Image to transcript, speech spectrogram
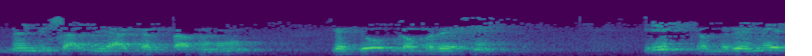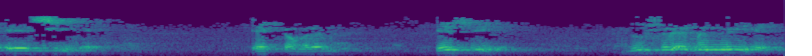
میں مثال دیا کرتا ہوں کہ دو کمرے ہیں۔ ایک کمرے میں اے سی ہے۔ ایک کمرے میں اے سی ہے۔ دوسرے میں نہیں ہے۔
